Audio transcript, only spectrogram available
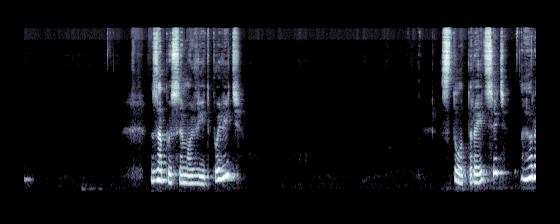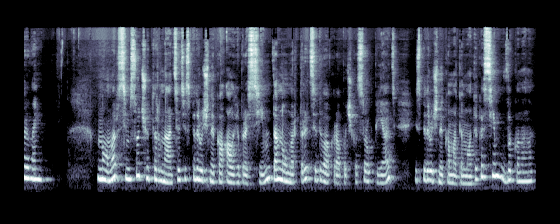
Записуємо відповідь. 130 гривень. Номер 714 із підручника Алгебра 7 та номер 32.45 із підручника Математика 7 виконано.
